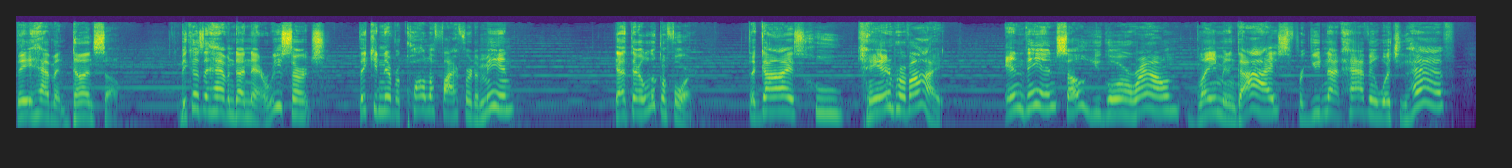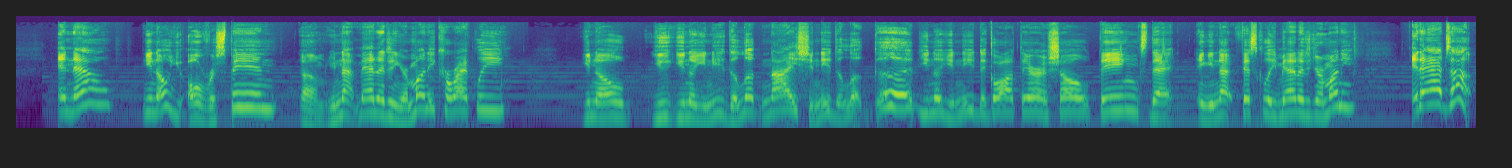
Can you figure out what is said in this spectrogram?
they haven't done so. Because they haven't done that research, they can never qualify for the men that they're looking for. The guys who can provide. And then so you go around blaming guys for you not having what you have. And now, you know, you overspend, um, you're not managing your money correctly. You know, you you know you need to look nice, you need to look good, you know, you need to go out there and show things that and you're not fiscally managing your money. It adds up.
